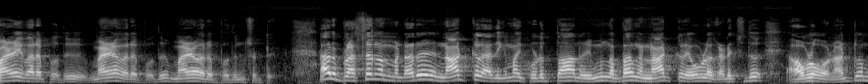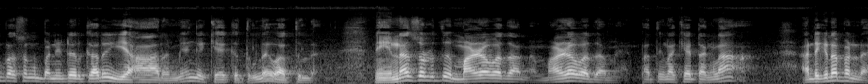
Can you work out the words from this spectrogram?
மழை வரப்போகுது மழை வரப்போகுது மழை வரப்போகுதுன்னு சொல்லிட்டு. அவர் பிரசங்கம் பண்ணுறாரு நாட்கள் அதிகமாக கொடுத்தான். இவங்க பாருங்க நாட்கள் எவ்வளோ கிடச்சிதோ அவ்வளோ நாட்களும் பிரசங்கம் பண்ணிகிட்டே இருக்காரு. யாருமே இங்கே கேட்கறதில்ல வரத்தில்ல நீ என்ன சொல்கிறது மழை வதாமே மழை வதாமே பார்த்தீங்களா கேட்டாங்களா? அன்றைக்கு என்ன பண்ணல?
